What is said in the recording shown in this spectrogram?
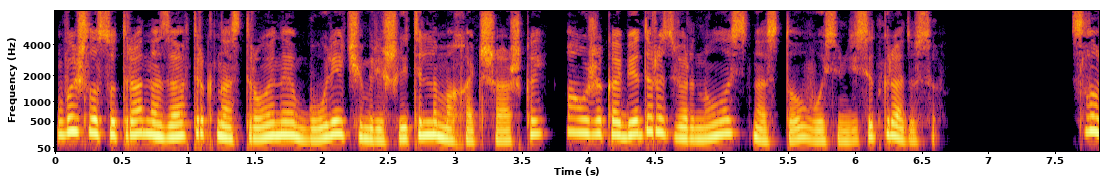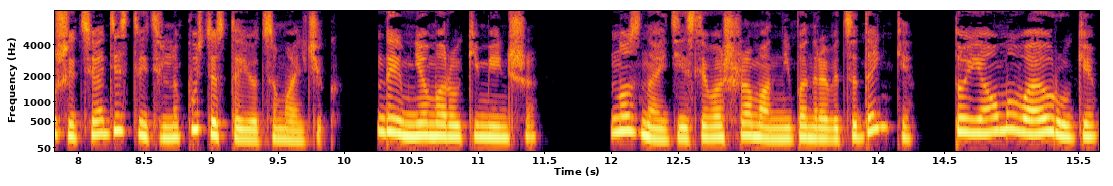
Вышла с утра на завтрак, настроенная более чем решительно махать шашкой, а уже к обеду развернулась на 180 градусов. «Слушайте, а действительно, пусть остается мальчик. Да и мне мороки меньше. Но знайте, если ваш роман не понравится Даньке, то я умываю руки».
